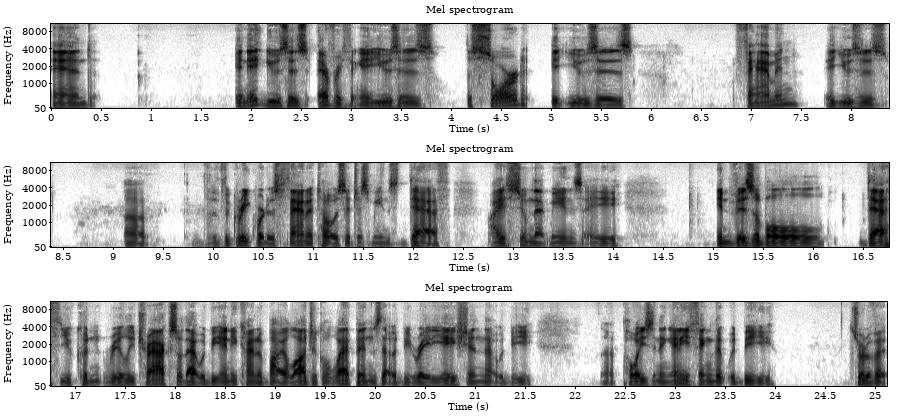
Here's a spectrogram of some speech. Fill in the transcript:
And and it uses everything. It uses the sword, it uses famine, it uses uh, the, the Greek word is thanatos, it just means death. I assume that means a invisible death you couldn't really track. So that would be any kind of biological weapons, that would be radiation, that would be uh, poisoning, anything that would be sort of a,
